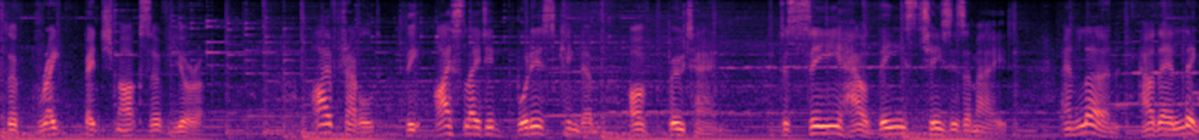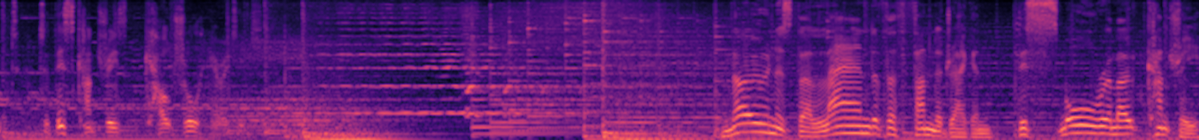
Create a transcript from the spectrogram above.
the great benchmarks of Europe. I've travelled the isolated Buddhist kingdom of Bhutan to see how these cheeses are made and learn how they're linked to this country's cultural heritage. Known as the land of the Thunder Dragon, this small remote country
